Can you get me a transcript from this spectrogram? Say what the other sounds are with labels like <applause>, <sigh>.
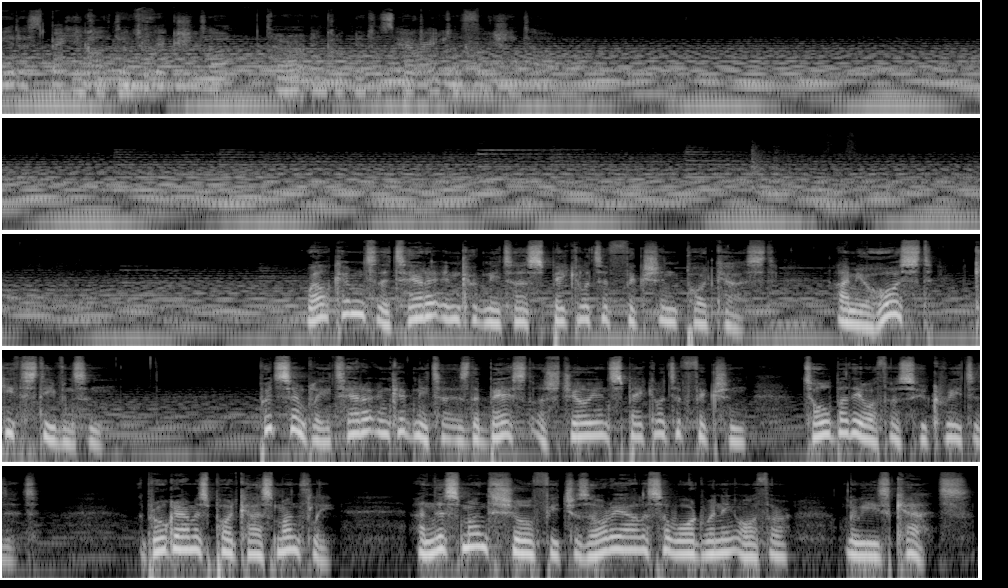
Terra incognita speculative Incognita. fiction. Terra incognita Terra fiction. Welcome to the Terra Incognita Speculative Fiction Podcast. I'm your host, Keith Stevenson. Put simply, Terra Incognita is the best Australian speculative fiction told by the authors who created it. The programme is podcast monthly, and this month's show features Aurealis Award winning author Louise Katz.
